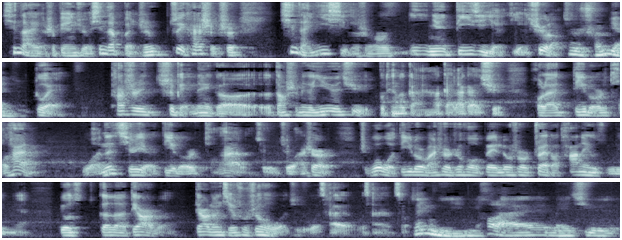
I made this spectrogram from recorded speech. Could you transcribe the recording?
新仔也是编剧，新仔本身最开始是新仔一喜的时候，一年第一季也也去了，就是纯编剧。对，他是是给那个呃当时那个音乐剧不停的改啊改来改去，后来第一轮淘汰了。我呢其实也是第一轮淘汰了，就就完事儿了。只不过我第一轮完事儿之后被六兽拽到他那个组里面，又跟了第二轮。第二轮结束之后，我就我才我才走。所以你你后来没去，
